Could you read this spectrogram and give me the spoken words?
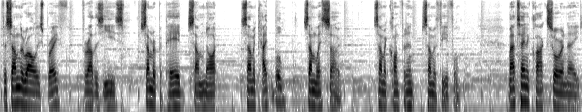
For some, the role is brief, for others, years. Some are prepared, some not. Some are capable, some less so. Some are confident, some are fearful. Martina Clark saw a need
